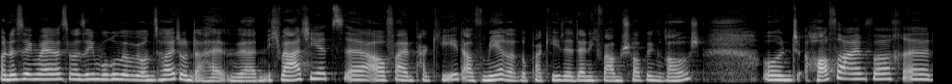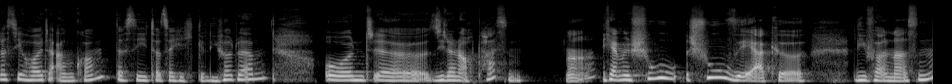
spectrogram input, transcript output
Und deswegen werden wir jetzt mal sehen, worüber wir uns heute unterhalten werden. Ich warte jetzt äh, auf ein Paket, auf mehrere Pakete, denn ich war im Shopping-Rausch und hoffe einfach, äh, dass sie heute ankommen, dass sie tatsächlich geliefert werden und äh, sie dann auch passen. Ne? Ich habe mir Schuh, Schuhwerke liefern lassen,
